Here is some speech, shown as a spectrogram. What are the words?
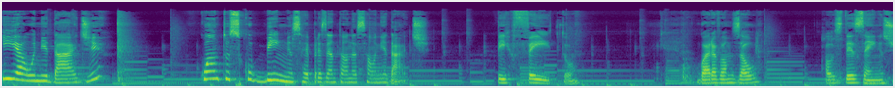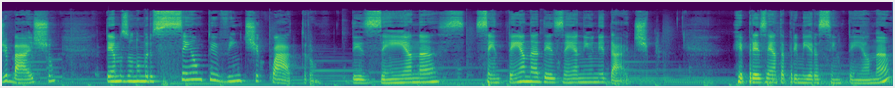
E a unidade? Quantos cubinhos representando essa unidade? Perfeito. Agora vamos ao, aos desenhos de baixo. Temos o número 124. Dezenas, centena, dezena e unidade representa a primeira centena.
